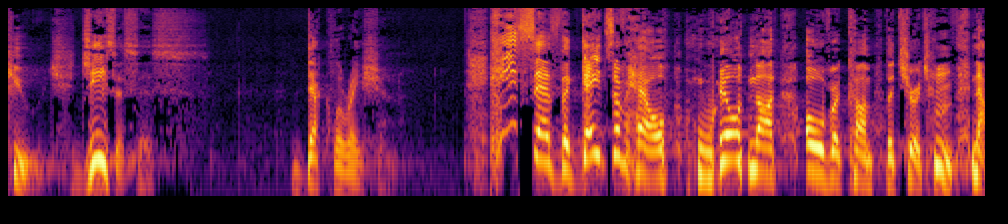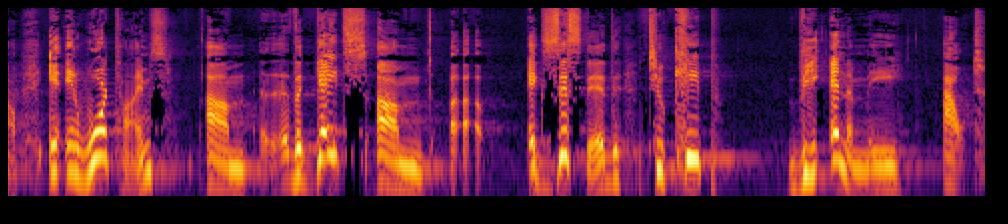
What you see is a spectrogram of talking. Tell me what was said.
huge. Jesus's declaration. He says the gates of hell will not overcome the church. Hmm. Now, in, in war times, um, the gates um, uh, uh existed to keep the enemy out.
